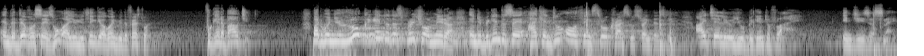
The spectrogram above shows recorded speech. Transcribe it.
And the devil says, Who are you? You think you are going to be the first one. Forget about it. But when you look into the spiritual mirror and you begin to say, I can do all things through Christ who strengthens me, I tell you, you begin to fly in Jesus' name.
